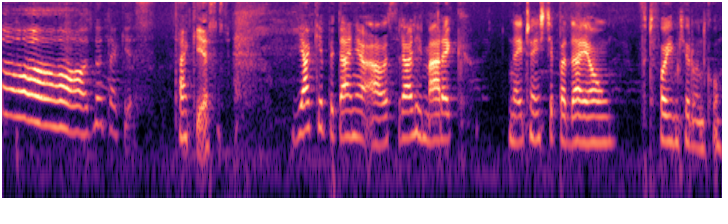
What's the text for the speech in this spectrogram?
O, no tak jest. Tak jest. Jakie pytania o Australii, Marek, najczęściej padają w Twoim kierunku?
